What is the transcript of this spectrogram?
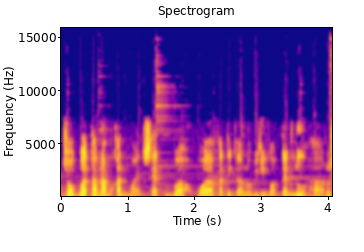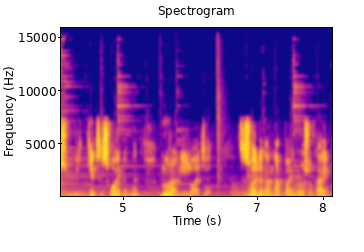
coba tanamkan mindset bahwa ketika lo bikin konten lo harus bikin sesuai dengan nurani lo aja. Sesuai dengan apa yang lo sukain.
